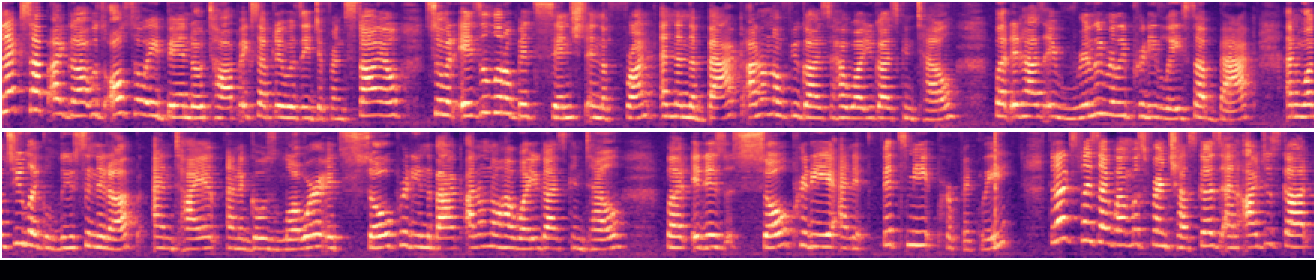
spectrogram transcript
The next top I got was also a bandeau top, except it was a different style. So it is a little bit cinched in the front, and then the back, I don't know if you guys, how well you guys can tell, but it has a really, really pretty lace-up back. And once you like loosen it up and tie it and it goes lower, it's so pretty in the back. I don't know how well you guys can tell, but it is so pretty and it fits me perfectly. The next place I went was Francesca's and I just got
